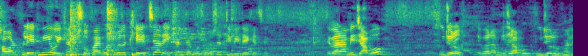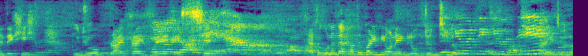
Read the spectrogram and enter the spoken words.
খাওয়ার প্লেট নিয়ে ওইখানে সোফায় বসে বসে খেয়েছে আর এইখানটায় বসে বসে টিভি দেখেছে। এবার আমি যাব পুজোর এবার আমি যাব পুজোর ওখানে দেখি। পুজো প্রায় প্রায় হয়ে এসছে। এতক্ষণে দেখাতে পারিনি অনেক লোকজন ছিল। তাই জন্য।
